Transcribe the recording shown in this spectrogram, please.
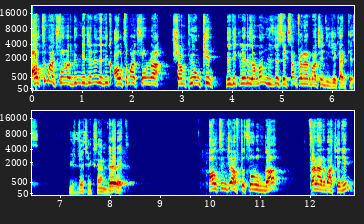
6 maç sonra dün gece ne dedik? 6 maç sonra şampiyon kim dedikleri zaman %80 Fenerbahçe diyecek herkes. %80 mi? Evet. 6. hafta sonunda Fenerbahçe'nin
